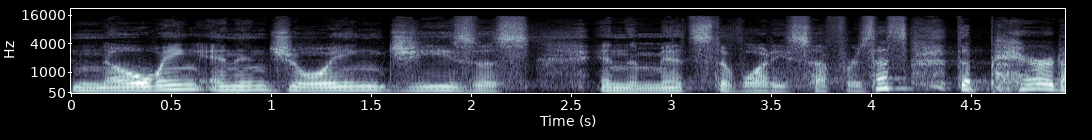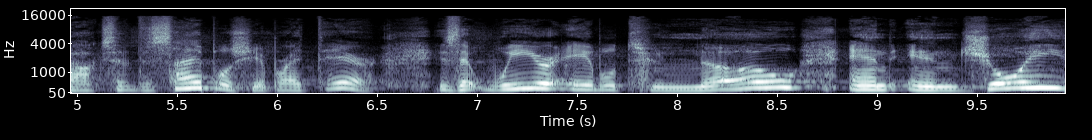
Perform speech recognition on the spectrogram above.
knowing and enjoying Jesus in the midst of what he suffers. That's the paradox of discipleship right there, is that we are able to know and enjoy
